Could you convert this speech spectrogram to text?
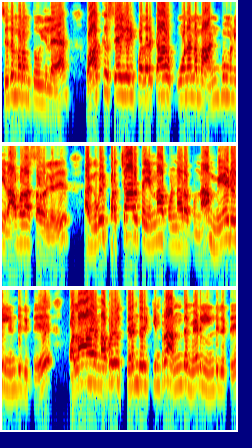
சிதம்பரம் தொகுதியில வாக்கு சேகரிப்பதற்காக போன நம்ம அன்புமணி ராமதாஸ் அவர்கள் அங்க போய் பிரச்சாரத்தை என்ன பண்ணார் அப்படின்னா மேடையில் நின்றுகிட்டு பல்லாயிரம் நபர்கள் திரண்டிருக்கின்ற அந்த மேடையில் நின்றுகிட்டு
